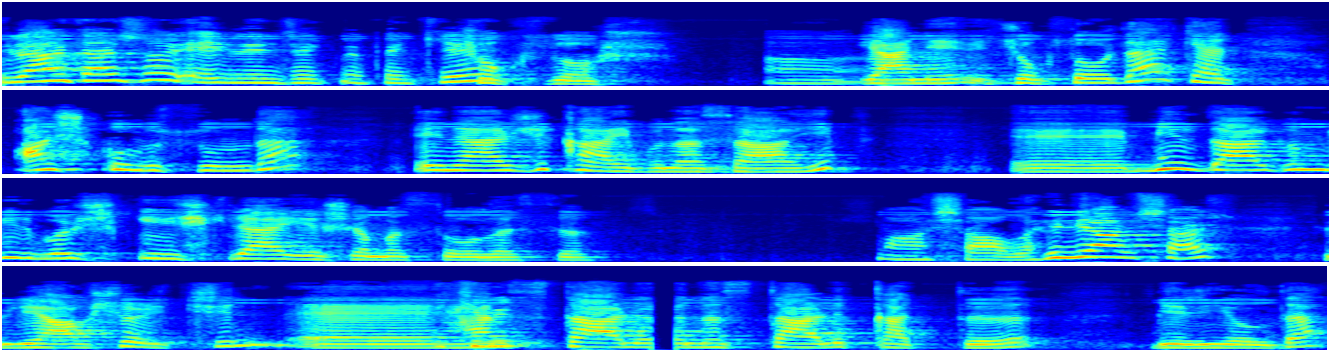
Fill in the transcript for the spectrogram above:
Bülent Ersoy evlenecek mi peki? Çok zor. Yani çok zor derken aşk konusunda enerji kaybına sahip e, bir dargın bir barışık ilişkiler yaşaması olası. Maşallah. Hülya Avşar. Hülya Avşar için e, 2000 hem starlığına starlık kattığı bir yılda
